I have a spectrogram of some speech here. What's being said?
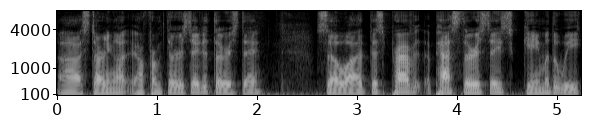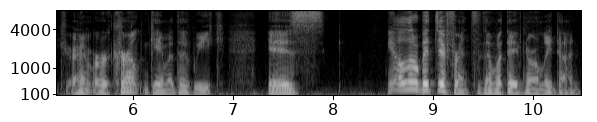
uh, starting on uh, from Thursday to Thursday. So uh, this past Thursday's game of the week, or, or current game of the week, is you know, a little bit different than what they've normally done.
